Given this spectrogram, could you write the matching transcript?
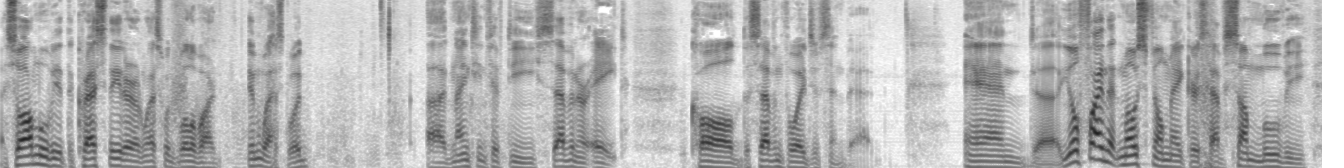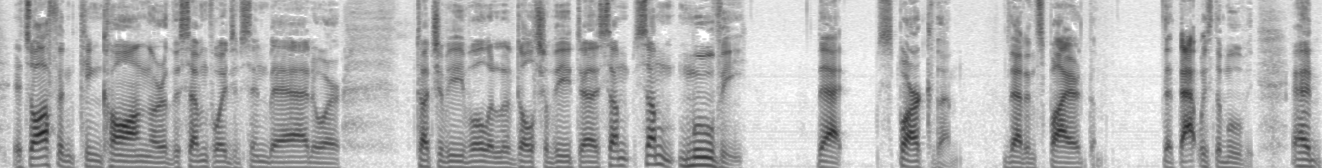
I saw a movie at the Crest Theater on Westwood Boulevard in Westwood, uh, 1957 or 8, called The Seventh Voyage of Sinbad. And uh, you'll find that most filmmakers have some movie. It's often King Kong or The Seventh Voyage of Sinbad or Touch of Evil or La Dolce Vita, some, some movie that sparked them, that inspired them, that that was the movie. And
